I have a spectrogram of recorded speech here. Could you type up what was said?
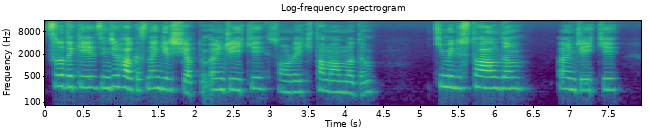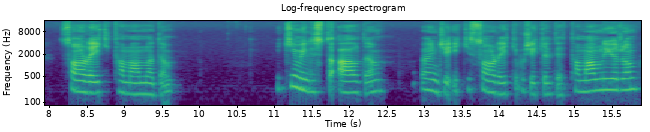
Sıradaki zincir halkasından giriş yaptım. Önce 2 sonra 2 tamamladım. 2 mil üstü aldım. Önce 2 Sonra 2 tamamladım. 2 mil aldım. Önce 2 sonra 2 bu şekilde tamamlıyorum.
